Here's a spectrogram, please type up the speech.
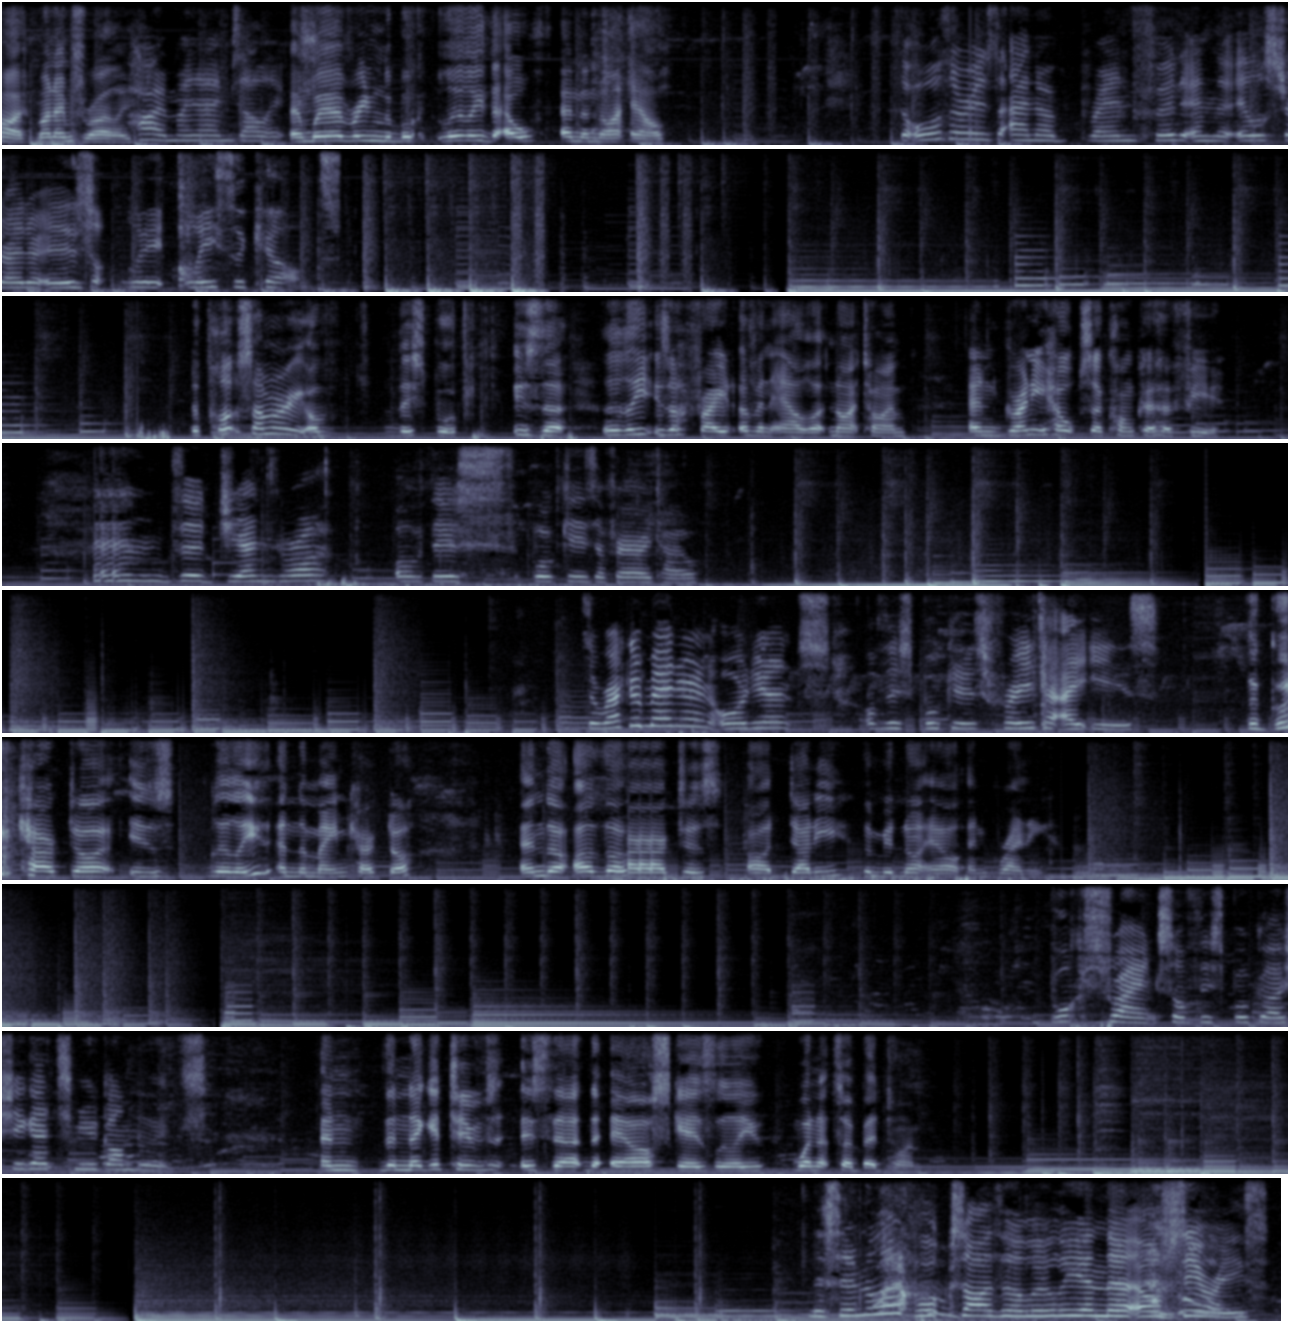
Hi, my name's Riley, Hi, my name's Alex. and we're reading the book Lily the Elf and the Night Owl. the author is Anna Branford and the illustrator is Le- Lisa Kelts. The plot summary of this book is that Lily is afraid of an owl at night time, and Granny helps her conquer her fear. And the genre of this book is a fairy tale. The recommended audience of this book is three to eight years. The good character is Lily and the main character, and the other characters are Daddy, the Midnight Owl, and Granny. Book strengths of this book are she gets new gum boots. And the negative is that the owl scares Lily when it's her bedtime. The similar books are the Lily and the Elf series.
